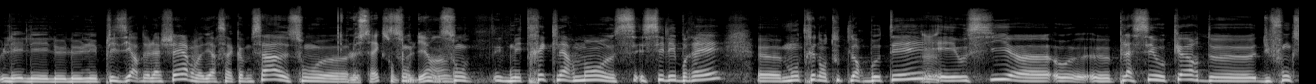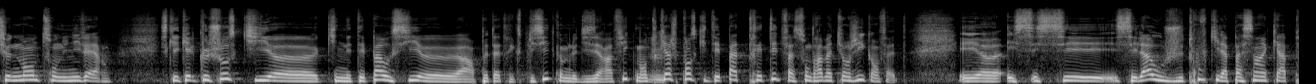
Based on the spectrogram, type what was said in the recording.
les, les, les, les plaisirs de la chair, on va dire ça comme ça, sont. Le sexe, on sont, peut le dire. hein. sont mais très clairement cé- célébrés, montrés dans toute leur beauté Mm. et aussi au- placés au cœur de, du fonctionnement de son univers. Ce qui est quelque chose qui, euh, qui n'était pas aussi, euh, alors peut-être explicite comme le disait Rafik, mais en tout Mm. cas je pense qu'il n'était pas traité de façon dramaturgique en fait. Et, euh, et c'est- là où je trouve qu'il a passé un cap.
